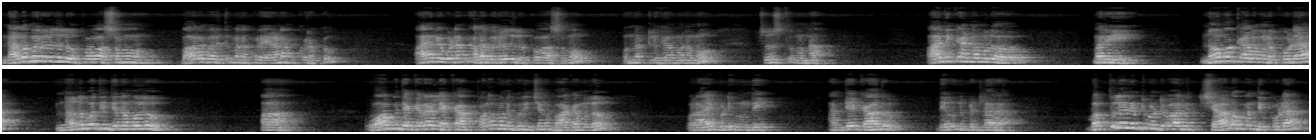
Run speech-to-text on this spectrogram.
నలభై రోజుల ఉపవాసము భారభరితమైన ప్రయాణం కొరకు ఆయన కూడా నలభై రోజుల ఉపవాసము ఉన్నట్లుగా మనము చూస్తూ ఉన్నాం. ఆది కాండములో మరి నోమకాలంలో కూడా నలభై దినములు ఆ వాగు దగ్గర లేక పొలమును గురించిన భాగంలో వ్రాయబడి ఉంది. అంతేకాదు దేవుని బిడ్డలారా భక్తులైనటువంటి వారు చాలామంది కూడా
